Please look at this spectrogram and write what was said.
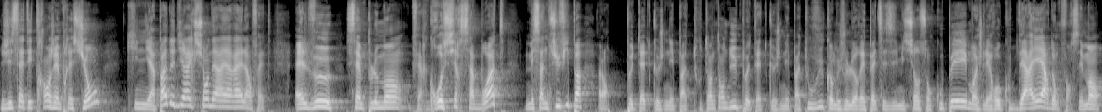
j'ai cette étrange impression qu'il n'y a pas de direction derrière elle en fait. Elle veut simplement faire grossir sa boîte, mais ça ne suffit pas. Alors peut-être que je n'ai pas tout entendu, peut-être que je n'ai pas tout vu, comme je le répète, ces émissions sont coupées, moi je les recoupe derrière, donc forcément,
